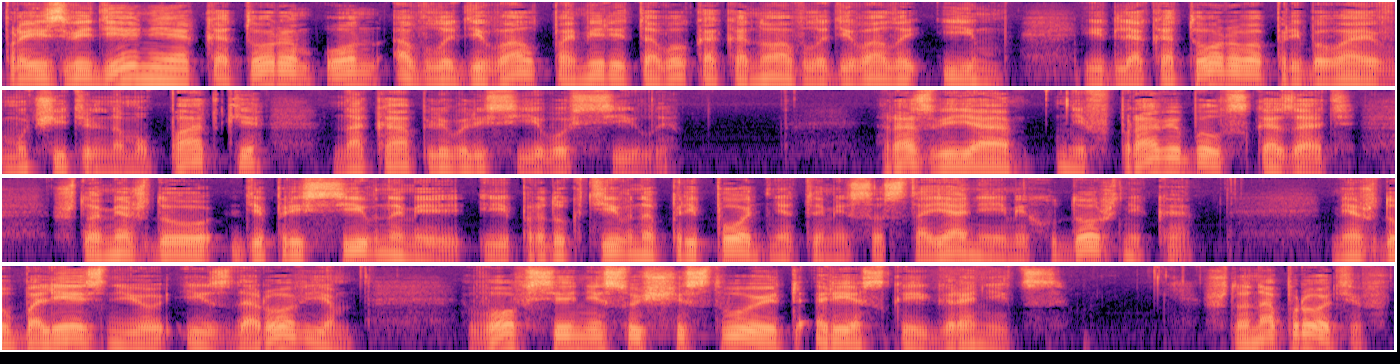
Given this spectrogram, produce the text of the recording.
произведение, которым он овладевал по мере того, как оно овладевало им, и для которого, пребывая в мучительном упадке, накапливались его силы. Разве я не вправе был сказать что между депрессивными и продуктивно приподнятыми состояниями художника, между болезнью и здоровьем, вовсе не существует резкой границы. Что, напротив,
